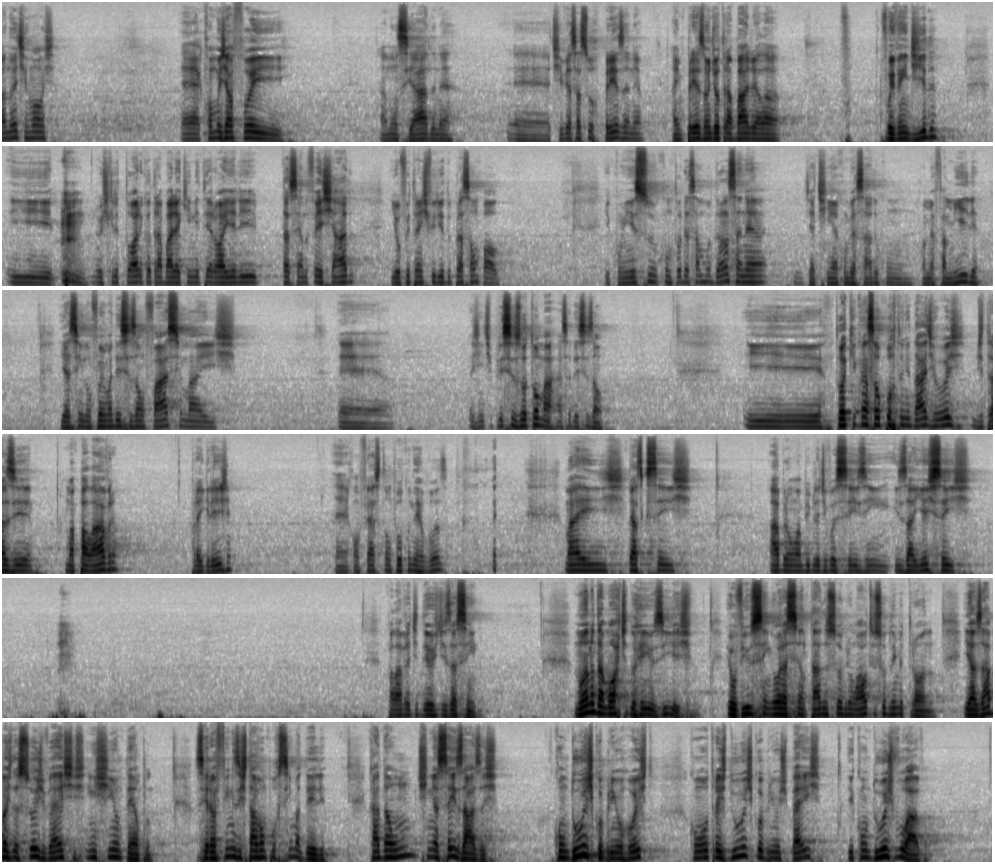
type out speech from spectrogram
Boa noite, irmãos. É, como já foi anunciado, né? É, tive essa surpresa, né? A empresa onde eu trabalho, ela foi vendida e o escritório que eu trabalho aqui em Niterói, ele está sendo fechado e eu fui transferido para São Paulo. E com isso, com toda essa mudança, né? Já tinha conversado com, com a minha família e assim, não foi uma decisão fácil, mas é, a gente precisou tomar essa decisão. E estou aqui com essa oportunidade hoje de trazer uma palavra para a igreja. É, confesso, estou um pouco nervoso. Mas peço que vocês abram a Bíblia de vocês em Isaías 6. Palavra de Deus diz assim: No ano da morte do rei Uzias, eu vi o Senhor assentado sobre um alto e sublime trono, e as abas das suas vestes enchiam o templo. Serafins estavam por cima dele. Cada um tinha seis asas. Com duas cobriam o rosto, com outras duas cobriam os pés, e com duas voavam.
